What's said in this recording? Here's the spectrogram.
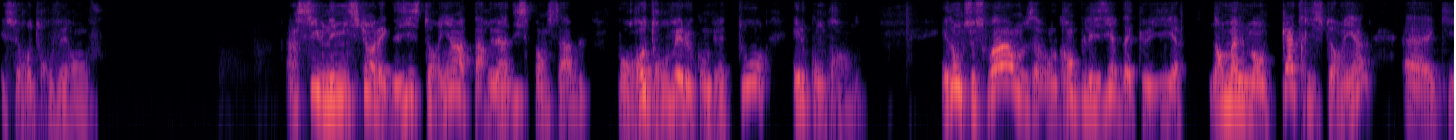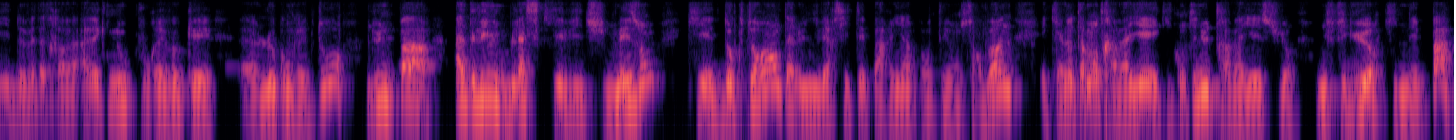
et se retrouver en vous. Ainsi, une émission avec des historiens a paru indispensable pour retrouver le congrès de Tours et le comprendre. Et donc ce soir, nous avons le grand plaisir d'accueillir normalement quatre historiens qui devaient être avec nous pour évoquer le congrès de Tours. D'une part, Adeline Blaskiewicz-Maison, qui est doctorante à l'université Paris 1 Panthéon-Sorbonne et qui a notamment travaillé et qui continue de travailler sur une figure qui n'est pas,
